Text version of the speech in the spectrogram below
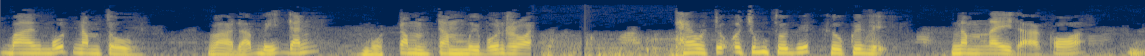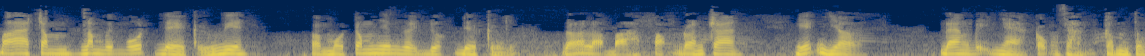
31 năm tù và đã bị đánh 154 roi. Theo chỗ chúng tôi biết thưa quý vị, năm nay đã có 351 đề cử viên và một trong những người được đề cử đó là bà Phạm Đoan Trang hiện giờ đang bị nhà Cộng sản cầm tù.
